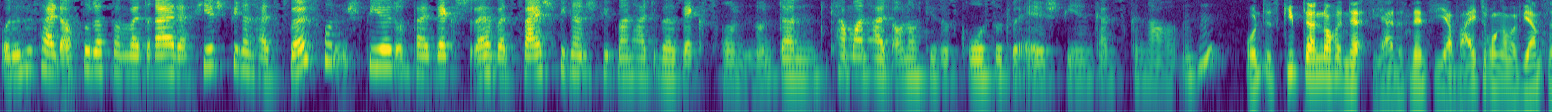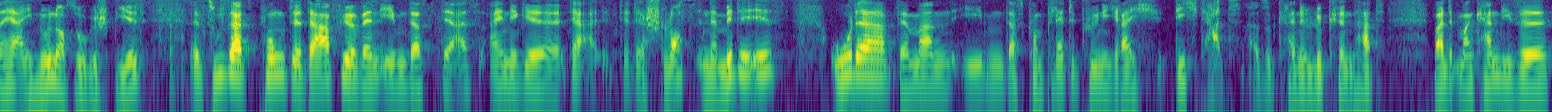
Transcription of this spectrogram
und es ist halt auch so, dass man bei drei oder vier Spielern halt zwölf Runden spielt und bei sechs, äh, bei zwei Spielern spielt man halt über sechs Runden und dann kann man halt auch noch dieses große Duell spielen, ganz genau. Mhm. Und es gibt dann noch in der, ja, das nennt sich Erweiterung, aber wir haben es nachher eigentlich nur noch so gespielt, äh, Zusatzpunkte dafür, wenn eben das der das einige, der, der, Schloss in der Mitte ist oder wenn man eben das komplette Königreich dicht hat, also keine Lücken hat. Man, man kann diese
